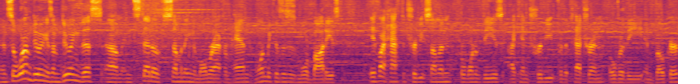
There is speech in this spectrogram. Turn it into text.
And so what I'm doing is I'm doing this um, instead of summoning the Momorat from hand. One because this is more bodies. If I have to tribute summon for one of these, I can tribute for the Tetran over the Invoker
